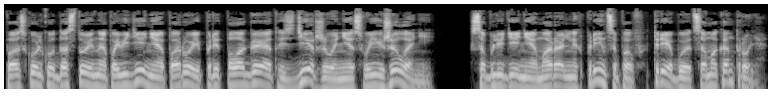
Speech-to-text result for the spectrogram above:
поскольку достойное поведение порой предполагает сдерживание своих желаний, соблюдение моральных принципов требует самоконтроля.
